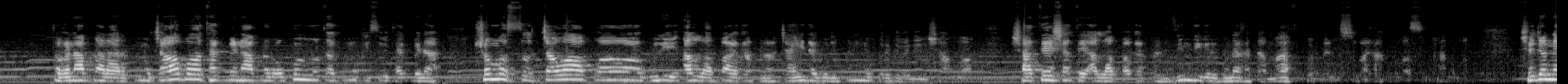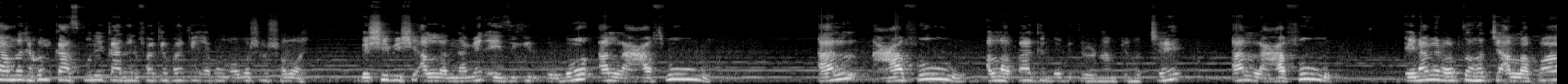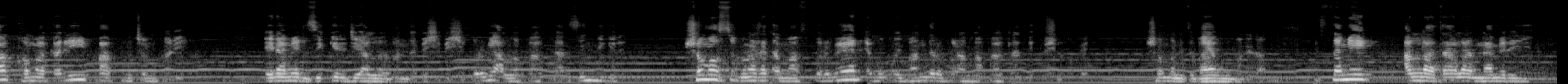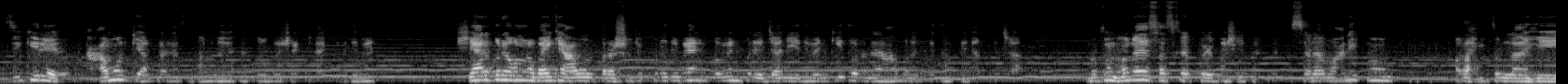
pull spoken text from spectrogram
তখন আপনার আর কোনো চাওয়া পাওয়া থাকবে না, আপনার অপূর্ণতা কোনো কিছুই থাকবে না। সমস্ত চাওয়া পাওয়াগুলি আল্লাহ পাক আপনার চাহিদাগুলি পূর্ণ করে দেবেন ইনশাআল্লাহ। সাথে সাথে আল্লাহ পাক আপনার জিন্দিগির গুণাখাতা মাফ করবেন সেজন্য আমরা যখন কাজ করি কাজের ফাঁকে ফাঁকে এবং অবসর সময়, বেশি বেশি আল্লাহর নামের এই জিকির করব, আল্লাহ আফু। আল আফু আল্লাহ পাকের পবিত্র নামটি হচ্ছে আল আফু এই নামের অর্থ হচ্ছে আল্লাহ পাক ক্ষমাকারী, পাক মোচনকারী। এই নামের জিকির যে আল্লাহর বান্দা বেশি বেশি করবে, আল্লাহ পাক তার জিন্দিগির সমস্ত গুণাখাতা মাফ করবেন এবং ওই বান্দার উপর আল্লাহ পাক রাজি খুশি হবেন সম্মানিত ভাই বোন বোনেরা, ইসলামিক আল্লাহ তাআলার নামের এই জিকিরের আমলটি আপনার কাছে ভালো লেগে থাকলে অবশ্যই একটি লাইক করে দেবেন। শেয়ার করে অন্য ভাইকে আমল করার সুযোগ করে দিবেন কমেন্ট করে জানিয়ে দিবেন কি ধরনের আমলের কথা আপনি জানতে চান। নতুন হলে সাবস্ক্রাইব করে পাশে থাকবেন। আসসালামু আলাইকুম রহমতুল্লাহি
